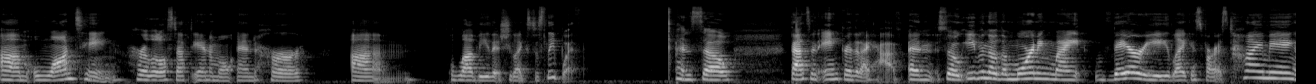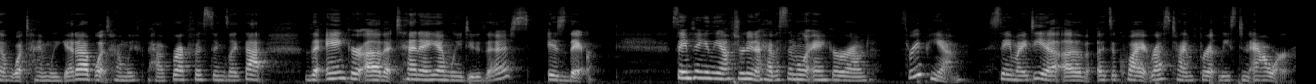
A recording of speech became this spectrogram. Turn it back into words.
um, wanting her little stuffed animal and her um, lovey that she likes to sleep with. And so that's an anchor that I have. And so even though the morning might vary, like as far as timing of what time we get up, what time we have breakfast, things like that, the anchor of at 10 a.m. we do this is there. Same thing in the afternoon. I have a similar anchor around 3 p.m. Same idea of it's a quiet rest time for at least an hour.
